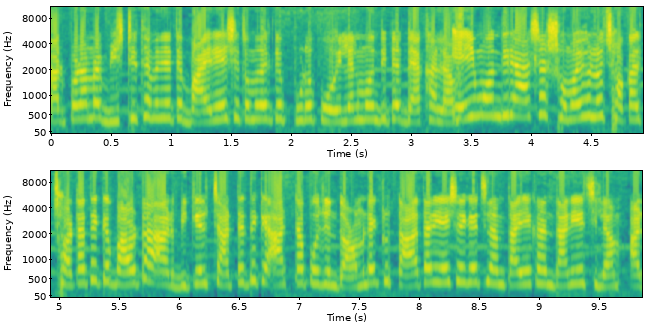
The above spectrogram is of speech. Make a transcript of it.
তারপর আমরা বৃষ্টি থেমে যেতে বাইরে এসে তোমাদেরকে পুরো পৈলান মন্দিরটা দেখালাম। এই মন্দিরে আসার সময় হলো সকাল ছটা থেকে বারোটা আর বিকেল চারটে থেকে আটটা পর্যন্ত। আমরা একটু তাড়াতাড়ি এসে গেছিলাম তাই এখানে দাঁড়িয়েছিলাম। আর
